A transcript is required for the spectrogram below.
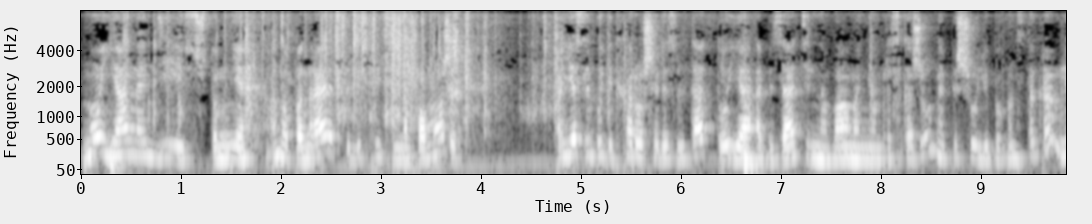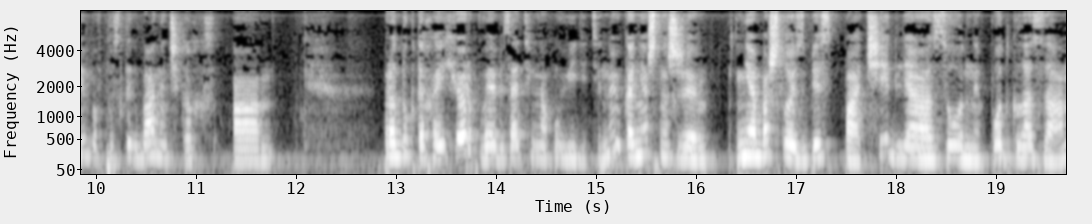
Но я надеюсь, что мне оно понравится, действительно поможет. А если будет хороший результат, то я обязательно вам о нем расскажу, напишу либо в Инстаграм, либо в пустых баночках а, продуктах iHerb вы обязательно увидите. Ну и, конечно же, не обошлось без патчей для зоны под глаза.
